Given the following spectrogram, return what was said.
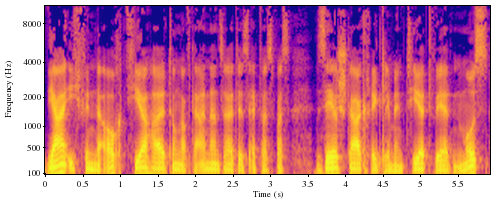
Ja, ich finde auch Tierhaltung auf der anderen Seite ist etwas, was sehr stark reglementiert werden muss.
